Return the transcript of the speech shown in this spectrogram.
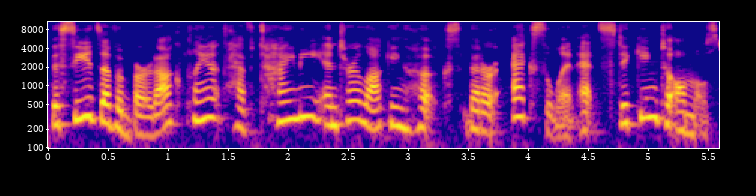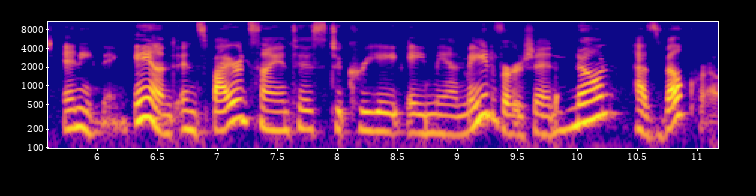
The seeds of a burdock plant have tiny interlocking hooks that are excellent at sticking to almost anything and inspired scientists to create a man made version known as Velcro.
